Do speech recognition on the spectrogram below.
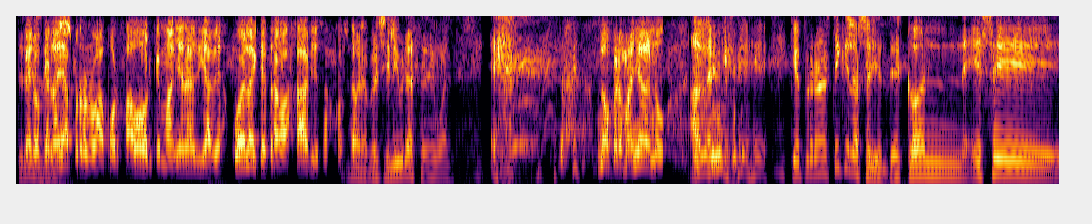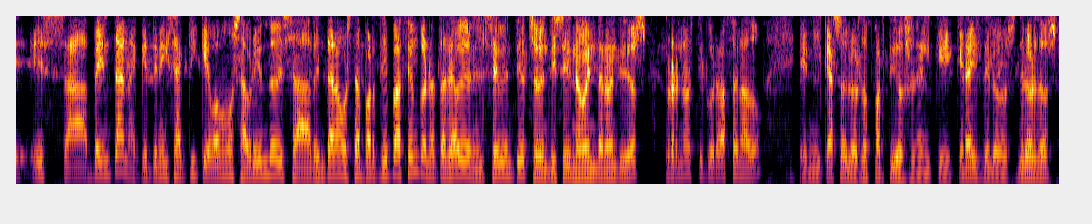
Pero que no 3-2. haya prórroga, por favor, que mañana es día de escuela, hay que trabajar y esas cosas. Bueno, pero si libras te da igual. No, pero mañana no. A ver, que, que pronostiquen los oyentes con ese esa ventana que tenéis aquí que vamos abriendo, esa ventana a vuestra participación con notas de audio en el C28 26 90 92, pronóstico razonado en el caso de los dos partidos en el que queráis de los de los dos,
